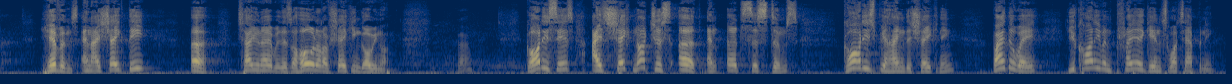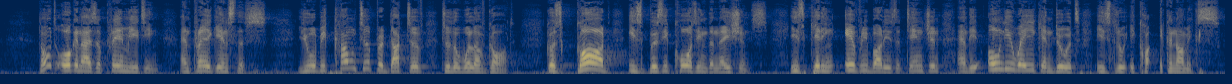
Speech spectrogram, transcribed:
heavens and I shake the earth. Tell your neighbor, there's a whole lot of shaking going on. God, He says, I shake not just earth and earth systems, God is behind the shaking. By the way, you can't even pray against what's happening. Don't organize a prayer meeting and pray against this. You will be counterproductive to the will of God. Because God is busy causing the nations. He's getting everybody's attention, and the only way He can do it is through eco- economics.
